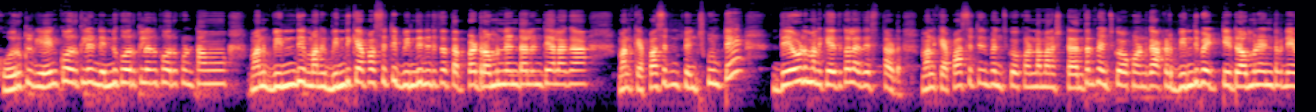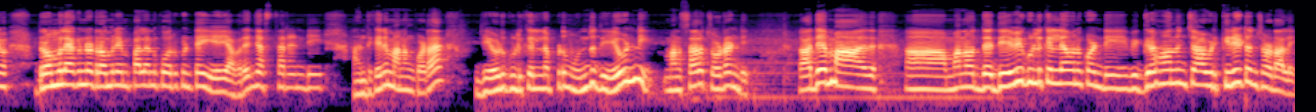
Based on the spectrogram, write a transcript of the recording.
కోరికలు ఏం కోరికలు అండి ఎన్ని కోరికలు అని కోరుకుంటాము? మన బింది మన బింది కెపాసిటీ బింది నిండితే తప్ప డ్రమ్ నిండాలంటే ఎలాగా? మన కెపాసిటీని పెంచుకుంటే దేవుడు మనకి ఎదుకోవాలి అది ఇస్తాడు. మన కెపాసిటీని పెంచుకోకుండా మన స్ట్రెంత్ని పెంచుకోకుండా అక్కడ బింది పెట్టి డ్రమ్ నిండి డ్రమ్ లేకుండా డ్రమ్ నింపాలని కోరుకుంటే ఏ ఎవరేం చేస్తారండి? అందుకని మనం కూడా దేవుడి గుడికి వెళ్ళినప్పుడు ముందు దేవుడిని మనసారా చూడండి. అదే మా మనం దేవి గుళ్ళకి వెళ్ళామనుకోండి విగ్రహం నుంచి ఆవిడ కిరీటం చూడాలి.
